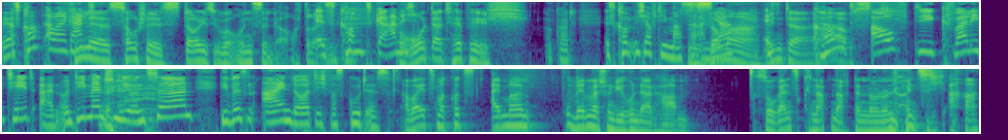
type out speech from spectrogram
Ja. Es kommt aber gar nicht, Viele Social Stories über uns sind auch drin. es kommt gar nicht, Roter Teppich. oh Gott, es kommt nicht auf die Masse an, Sommer, ja? Winter, es kommt Herbst. auf die Qualität an. Und die Menschen, die uns hören, die wissen eindeutig, was gut ist. Aber jetzt mal kurz einmal, wenn wir schon die 100 haben. So ganz knapp nach der 99a.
